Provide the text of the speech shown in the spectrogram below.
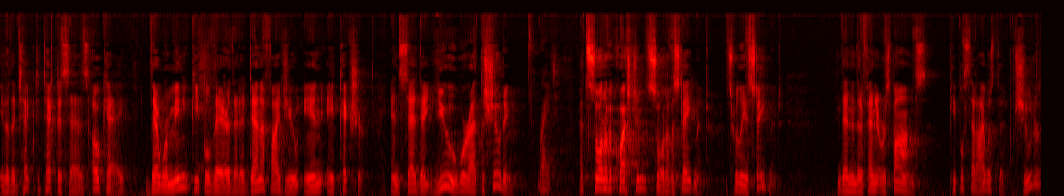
you know, the tech detective says, okay, there were many people there that identified you in a picture and said that you were at the shooting. Right. That's sort of a question, sort of a statement. It's really a statement. And then the defendant responds, people said I was the shooter? You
